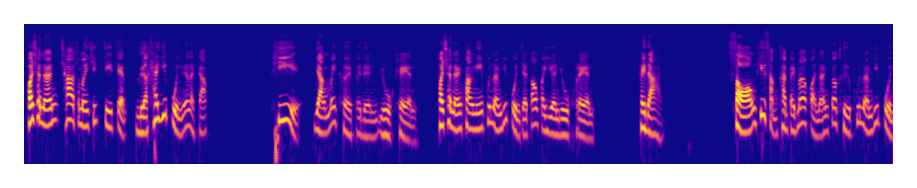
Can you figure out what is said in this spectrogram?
เพราะฉะนั้นชาติสมาชิก G7 เหลือแค่ญี่ปุ่นนี่แหละครับ ที่ยังไม่เคยไปเดินยูเครน ราะฉะนั้นครั้งนี้ผู้นำญี่ปุ่นจะต้องไปเยือนยูเครนให้ได้สองที่สำคัญไปมากกว่านั้นก็คือผู้นำญี่ปุ่น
